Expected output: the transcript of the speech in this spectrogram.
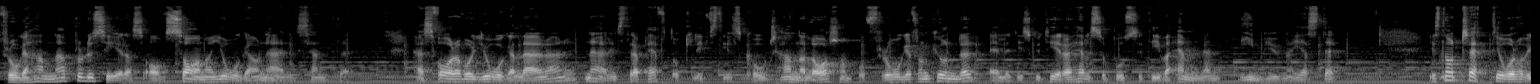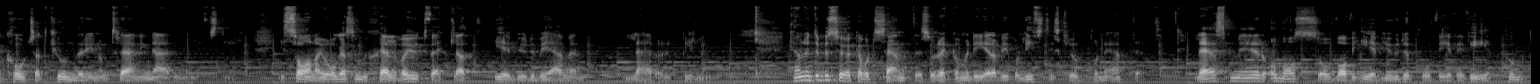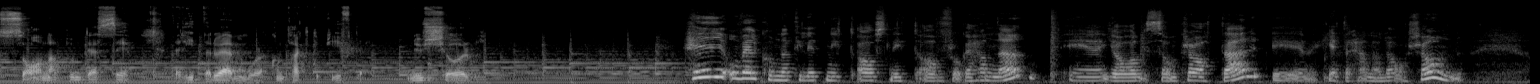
Fråga Hanna produceras av Sana Yoga och Näringscenter. Här svarar vår yogalärare, näringsterapeut och livsstilscoach Hanna Larsson på frågor från kunder eller diskuterar hälsopositiva ämnen med inbjudna gäster. I snart 30 år har vi coachat kunder inom träning, näring och livsstil. I Sana Yoga som vi själva utvecklat erbjuder vi även lärarutbildning. Kan du inte besöka vårt center så rekommenderar vi vår livsstilsklubb på nätet. Läs mer om oss och vad vi erbjuder på www.sana.se. Där hittar du även våra kontaktuppgifter. Nu kör vi! Hej och välkomna till ett nytt avsnitt av Fråga Hanna. Eh, jag som pratar eh, heter Hanna Larsson.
